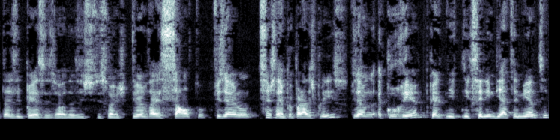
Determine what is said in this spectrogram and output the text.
das empresas ou das instituições que tiveram que dar esse salto, fizeram, sem estarem preparadas para isso, fizeram a correr, porque tinha, tinha que ser imediatamente,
